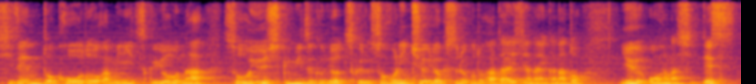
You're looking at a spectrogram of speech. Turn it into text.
自然と行動が身につくようなそういう仕組み作りを作る。そこに注力することが大事じゃないかなというお話です。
